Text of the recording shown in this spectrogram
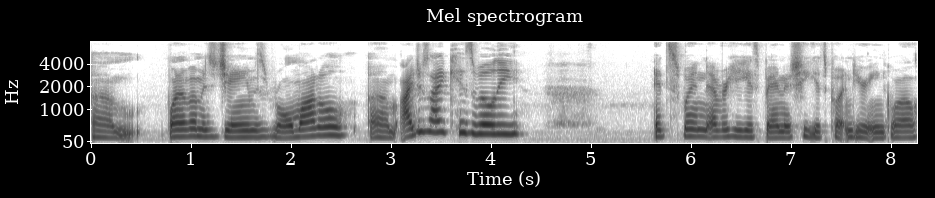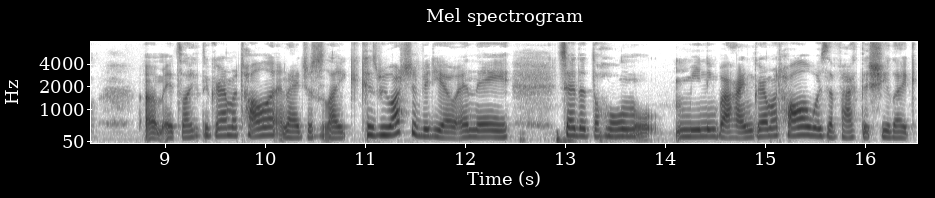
Um, one of them is James Role Model. Um, I just like his ability. It's whenever he gets banished, he gets put into your inkwell. Um, it's like the Gramma Tala, and I just like because we watched a video and they said that the whole meaning behind Gramma Tala was the fact that she like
